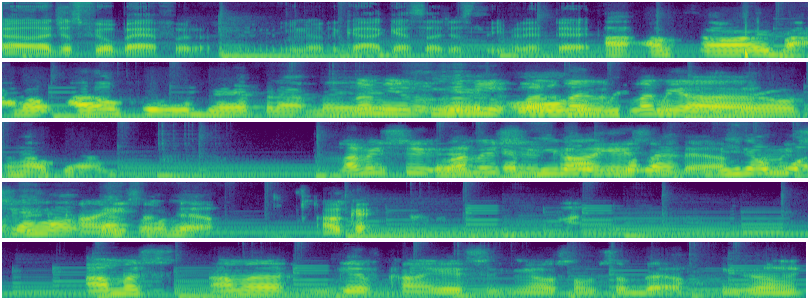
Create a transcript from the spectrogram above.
I I just feel bad for the, you know the guy. I guess I will just leave it at that. I, I'm sorry, but I don't. I don't feel bad for that man. Let me- He let me- let- let- let me, uh, the world to help him. Let me shoot. And Let me if shoot Kanye some that- down. if he don't Let me want the help, Kanye that's some on him. Okay. I'm gonna I'm gonna give Kanye you know some some bell. You feel me?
